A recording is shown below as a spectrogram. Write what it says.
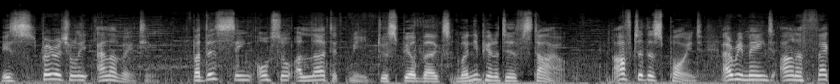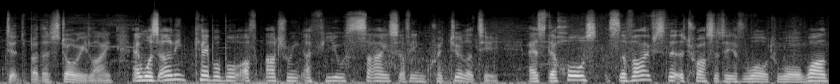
is spiritually elevating. But this scene also alerted me to Spielberg's manipulative style. After this point, I remained unaffected by the storyline and was only capable of uttering a few sighs of incredulity as the horse survives the atrocity of World War I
